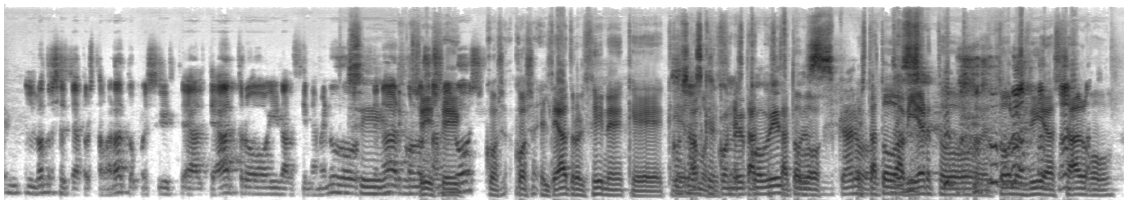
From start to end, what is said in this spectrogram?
en Londres el teatro está barato, puedes irte al teatro, ir al cine a menudo, Sí, cenar con Sí, los sí, amigos. cos- cos- el teatro, el cine, que, que, Cosas vamos, que es- con el COVID, está todo, pues, claro. está todo abierto, eh, todos los días salgo.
